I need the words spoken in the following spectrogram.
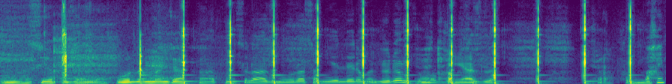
Bunu nasıl yapacaksın ya? Oradan bence atma, atması lazım. Uğrasan yerleri var. Görüyor musun? Evet, tabii. beyazlı. Şöyle vurayım bakayım.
